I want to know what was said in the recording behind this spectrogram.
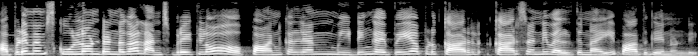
అప్పుడే మేము స్కూల్లో ఉంటుండగా లంచ్ బ్రేక్లో పవన్ కళ్యాణ్ మీటింగ్ అయిపోయి అప్పుడు కార్ కార్స్ అన్నీ వెళ్తున్నాయి పాతగే నుండి.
